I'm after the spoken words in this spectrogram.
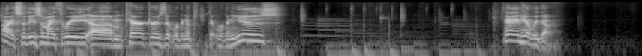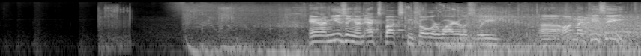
All right, so these are my three um, characters that we're gonna that we're gonna use, and here we go. And I'm using an Xbox controller wirelessly uh, on my PC.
